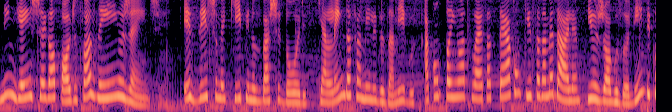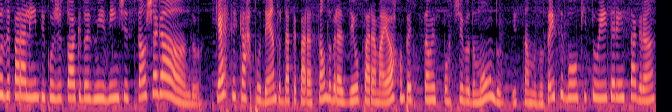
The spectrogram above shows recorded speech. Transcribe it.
Ninguém chega ao pódio sozinho, gente. Existe uma equipe nos bastidores que, além da família e dos amigos, acompanha o atleta até a conquista da medalha. E os Jogos Olímpicos e Paralímpicos de Tóquio 2020 estão chegando. Quer ficar por dentro da preparação do Brasil para a maior competição esportiva do mundo? Estamos no Facebook, Twitter e Instagram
